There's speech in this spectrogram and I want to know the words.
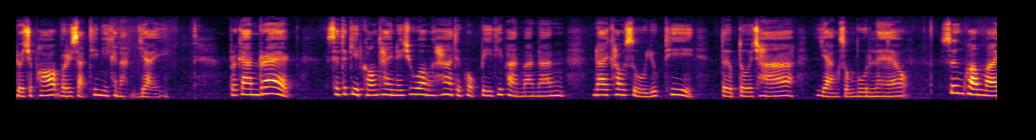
โดยเฉพาะบริษัทที่มีขนาดใหญ่ ประการแรก เศรษฐกิจของไทยในช่วง 5-6 ปีที่ผ่านมานั้น ได้เข้าสู่ยุคที่ เติบโตช้าอย่างสมบูรณ์แล้ว ซึ่งความหมาย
